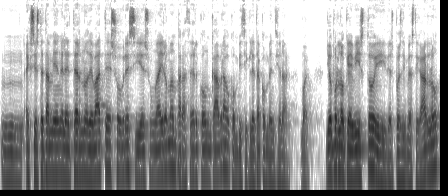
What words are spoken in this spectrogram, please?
mm, existe también el eterno debate sobre si es un Ironman para hacer con cabra o con bicicleta convencional. Bueno, yo por lo que he visto y después de investigarlo,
